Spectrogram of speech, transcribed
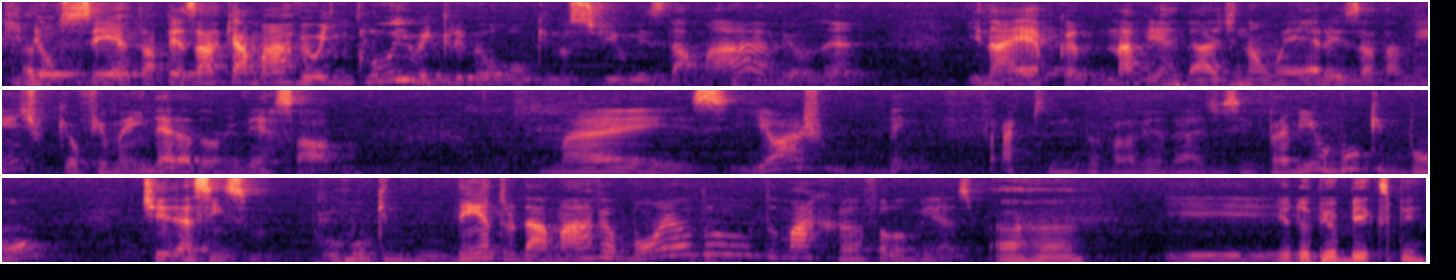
que deu certo. Apesar que a Marvel inclui o Incrível Hulk nos filmes da Marvel, né? E na época, na verdade, não era exatamente, porque o filme ainda era da Universal. Mas. E eu acho bem fraquinho, pra falar a verdade. Assim. Pra mim, o Hulk bom. Assim, o Hulk dentro da Marvel bom é o do, do Mark Ruffalo mesmo. Aham. E. E o do Bill Bixby.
